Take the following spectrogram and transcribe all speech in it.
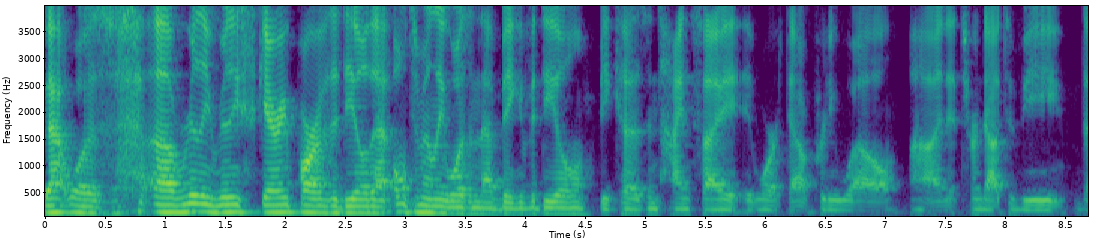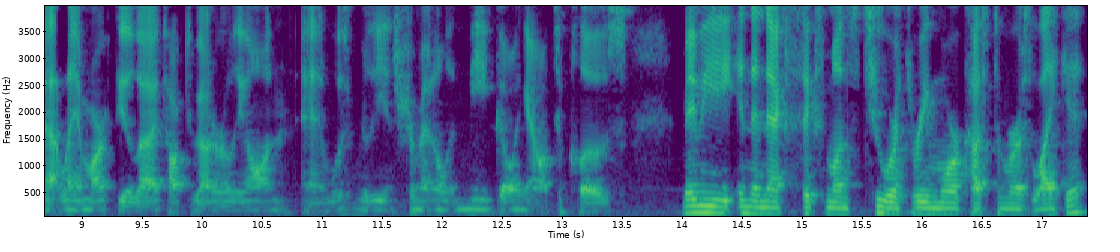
that was a really really scary part of the deal that ultimately wasn't that big of a deal because in hindsight it worked out pretty well uh, and it turned out to be that landmark deal that i talked about early on and was really instrumental in me going out to close maybe in the next six months two or three more customers like it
